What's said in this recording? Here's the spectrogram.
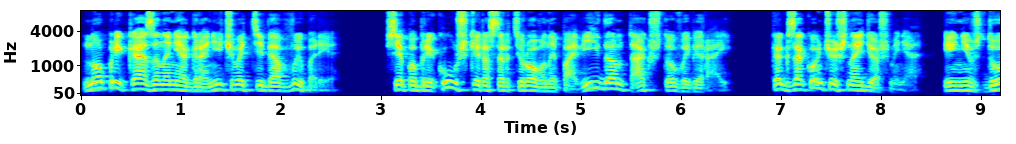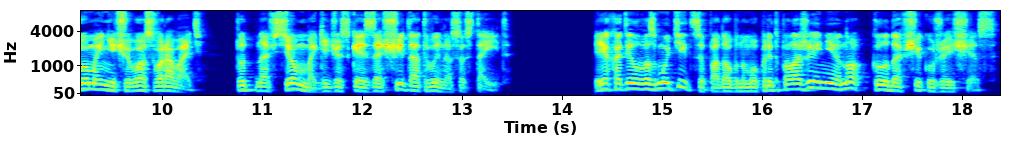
но приказано не ограничивать тебя в выборе. Все побрякушки рассортированы по видам, так что выбирай. Как закончишь, найдешь меня. И не вздумай ничего своровать. Тут на всем магическая защита от выноса стоит. Я хотел возмутиться подобному предположению, но кладовщик уже исчез.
